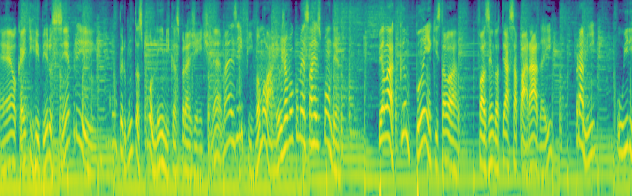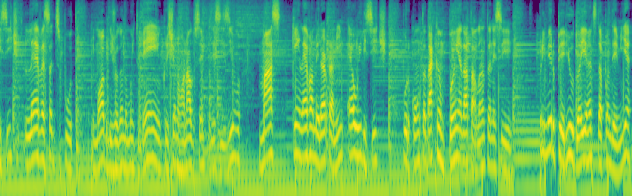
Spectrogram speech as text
É, o Kaique Ribeiro sempre com perguntas polêmicas pra gente, né? Mas enfim, vamos lá, eu já vou começar respondendo. Pela campanha que estava fazendo até essa parada aí, para mim, o City leva essa disputa. Immobile jogando muito bem, o Cristiano Ronaldo sempre decisivo, mas quem leva melhor para mim é o City por conta da campanha da Atalanta nesse primeiro período aí antes da pandemia,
